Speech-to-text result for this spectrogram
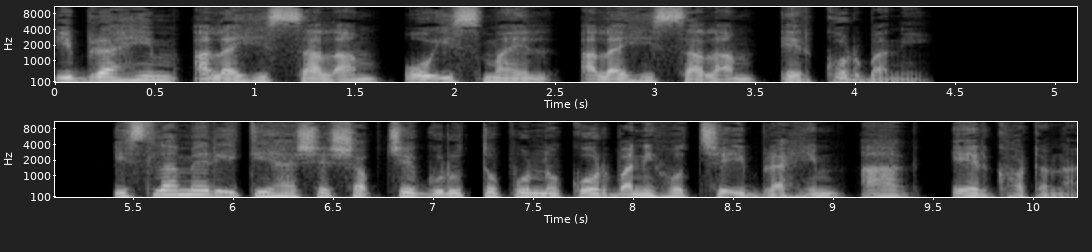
ইব্রাহিম আলাইহিসালাম ও ইসমাইল আলাইহিসালাম এর কোরবানি। ইসলামের ইতিহাসে সবচেয়ে গুরুত্বপূর্ণ কোরবানি হচ্ছে ইব্রাহিম আগ এর ঘটনা।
